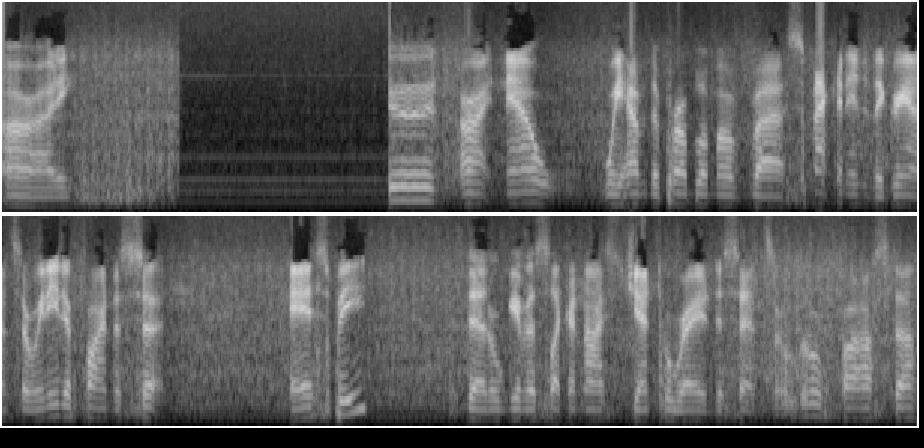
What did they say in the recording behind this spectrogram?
Alrighty. Good. Alright, now we have the problem of uh, smacking into the ground, so we need to find a certain airspeed that'll give us like a nice gentle rate of descent, so a little faster,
